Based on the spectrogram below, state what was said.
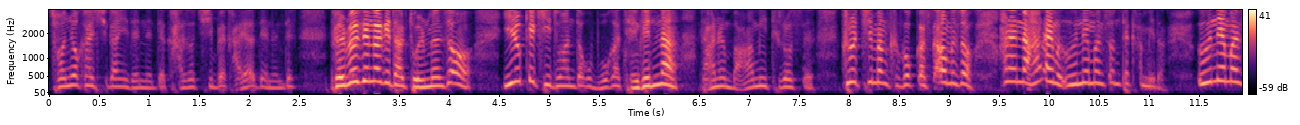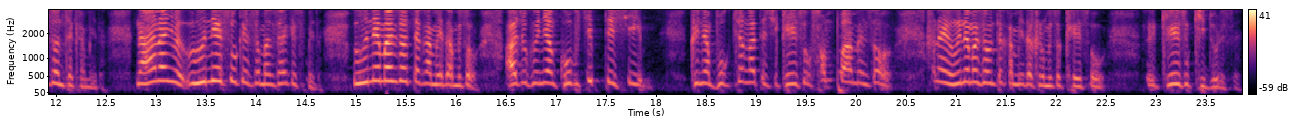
저녁할 시간이 됐는데 가서 집에 가야 되는데 별별 생각이 다 돌면서 이렇게 기도한다고 뭐가 되겠나라는 마음이 들었어요. 그렇지만 그것과 싸우면서 하나님 나 하나님의 은혜만 선택합니다. 은혜만 선택합니다. 나 하나님의 은혜 속에서만 살겠습니다. 은혜만 선택합니다 하면서 아주 그냥 곱씹듯이 그냥 복창 같듯이 계속 선포하면서 하나의 은혜만 선택합니다. 그러면서 계속 계속 기도를 했어요.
